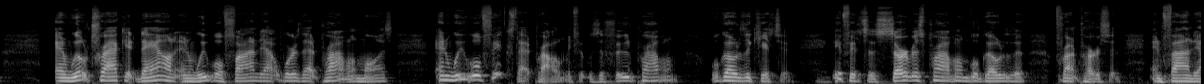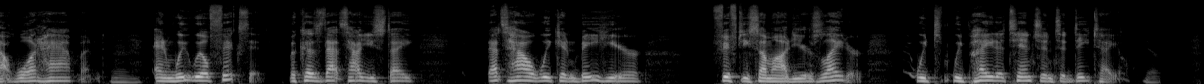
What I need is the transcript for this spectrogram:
And we'll track it down and we will find out where that problem was and we will fix that problem. If it was a food problem, we'll go to the kitchen. If it's a service problem, we'll go to the front person and find out what happened. And we will fix it because that's how you stay, that's how we can be here 50 some odd years later. We, we paid attention to detail.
